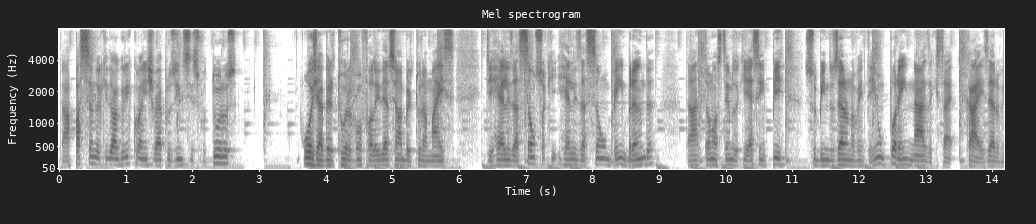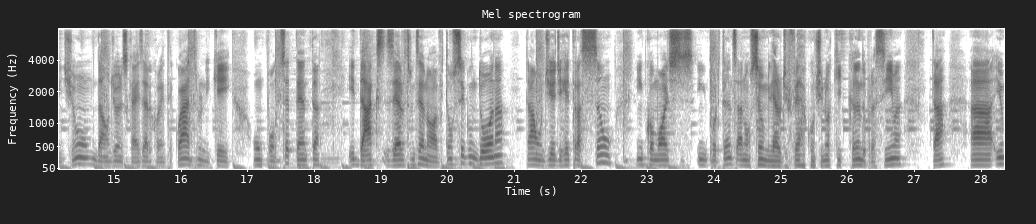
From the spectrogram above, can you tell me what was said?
tá? Passando aqui do agrícola, a gente vai para os índices futuros. Hoje a abertura, como eu falei, deve ser uma abertura mais de realização, só que realização bem branda, Tá? Então nós temos aqui S&P subindo 0,91, porém Nasdaq cai 0,21, Dow Jones cai 0,44, Nikkei 1,70 e DAX 0,39. Então segundona, tá? um dia de retração em commodities importantes, a não ser o minério de ferro continua quicando para cima, tá? Ah, e, o,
